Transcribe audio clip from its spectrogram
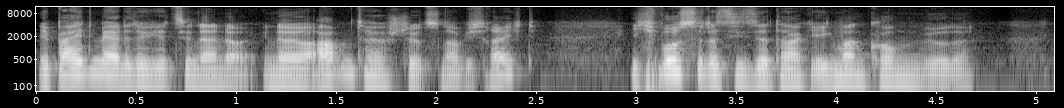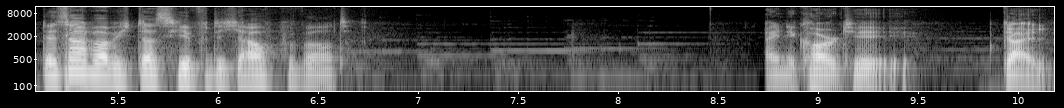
Ihr beiden werdet euch jetzt in, eine, in euer Abenteuer stürzen, habe ich recht? Ich wusste, dass dieser Tag irgendwann kommen würde. Deshalb habe ich das hier für dich aufbewahrt. Eine Karte. Geil.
